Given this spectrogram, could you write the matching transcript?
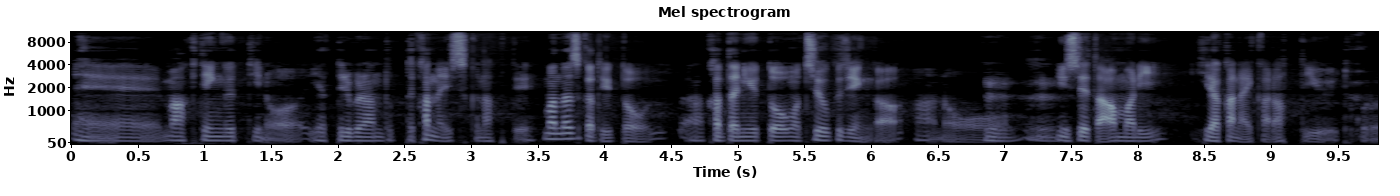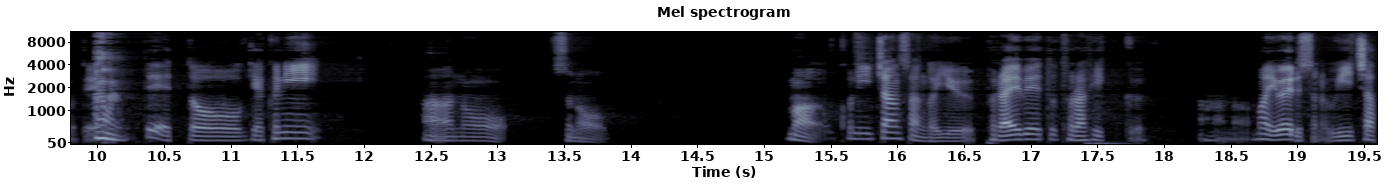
えーマーケティングっていうのをやってるブランドってかなり少なくて、まあ、なぜかというと、あ簡単に言うと、まあ、中国人が、あの、うんうん。ニュースレターあんまり開かないからっていうところで、うんで、えっと、逆に、あの、その、まあ、コニーちゃんさんが言うプライベートトラフィック、あの、まあ、いわゆるその WeChat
